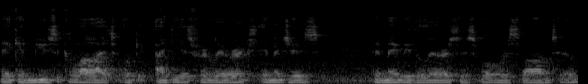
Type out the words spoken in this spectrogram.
they can musicalize or get ideas for lyrics, images, that maybe the lyricist will respond to.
